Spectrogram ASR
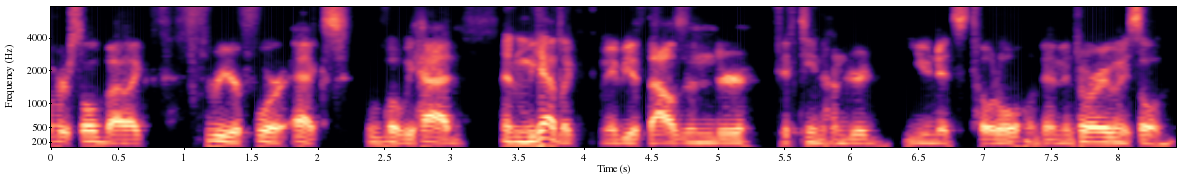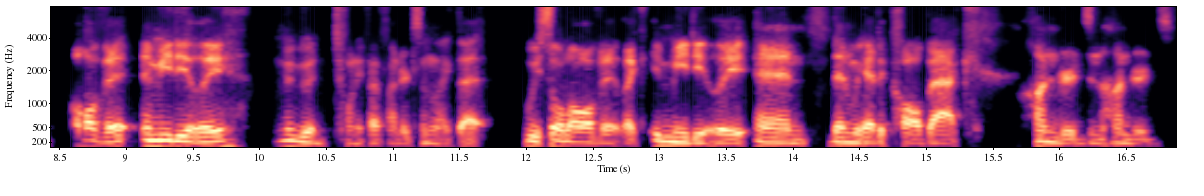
oversold by like three or four X of what we had. And we had like maybe a thousand or fifteen hundred units total of inventory. We sold all of it immediately. Maybe we had twenty five hundred, something like that. We sold all of it like immediately. And then we had to call back hundreds and hundreds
